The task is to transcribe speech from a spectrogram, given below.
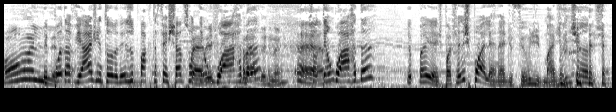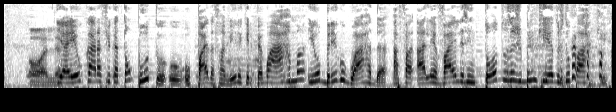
Olha. Depois da viagem toda deles, o parque tá fechado, só tem um Férias guarda. né? Só tem um guarda. Eu- a gente pode fazer spoiler, né? De filme de mais de 20 anos. Olha. E aí o cara fica tão puto, o, o pai da família, que ele pega uma arma e obriga o guarda a, a levar eles em todos os brinquedos do parque.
